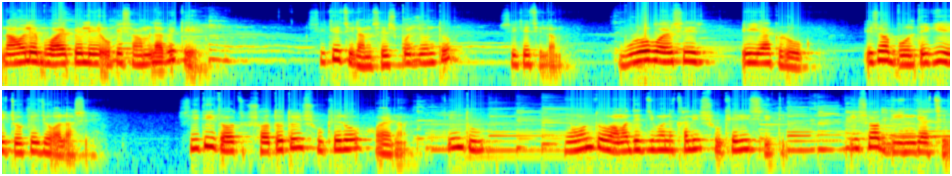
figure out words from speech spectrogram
না হলে ভয় পেলে ওকে সামলাবে কে? শিখেছিলাম, শেষ পর্যন্ত শিখেছিলাম। বুড়ো বয়সের এই এক রোগ, এসব বলতে গিয়েই চোখে জল আসে। স্মৃতি তত, সততই সুখেরও হয় না। কিন্তু হেমন্ত আমাদের জীবনে খালি সুখেরই স্মৃতি। কী সব দিন গেছে।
